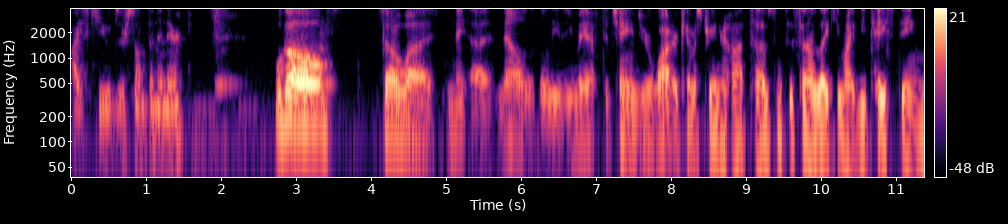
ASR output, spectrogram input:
ice cubes or something in there. We'll go. So uh, uh, Nels believes you may have to change your water chemistry in your hot tub since it sounds like you might be tasting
